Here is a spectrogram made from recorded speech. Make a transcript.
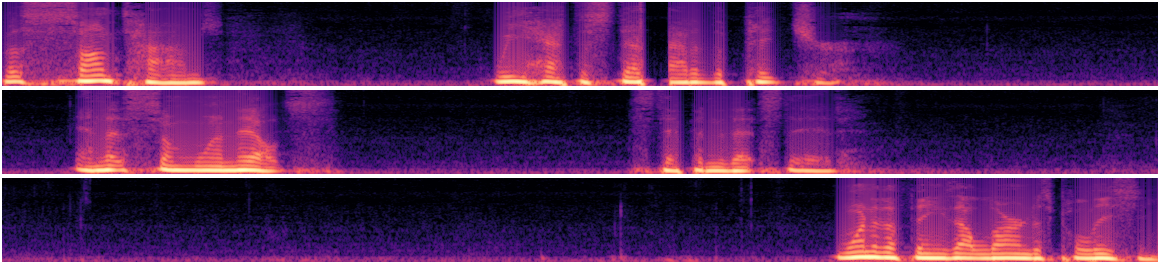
But sometimes we have to step out of the picture and let someone else step into that stead. One of the things I learned as policing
